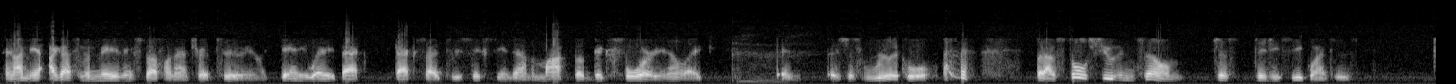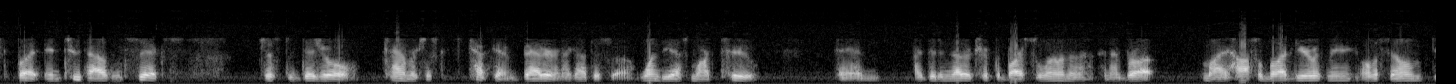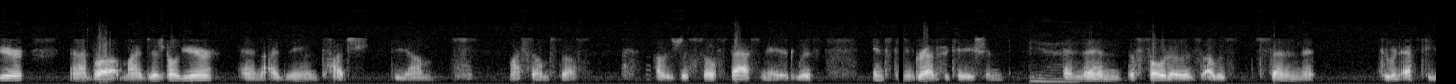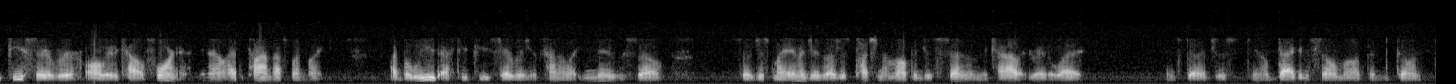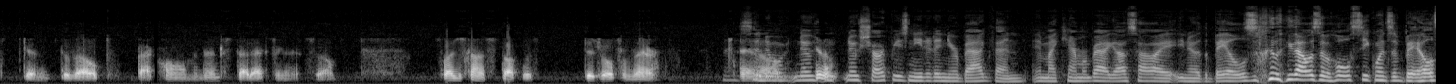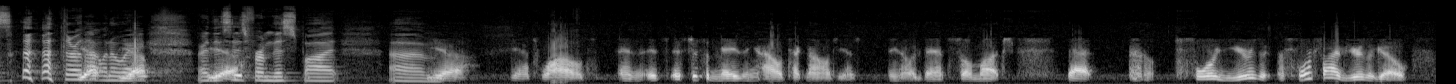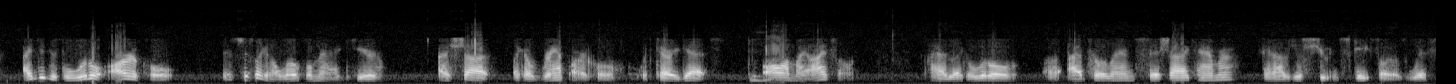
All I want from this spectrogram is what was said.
and I mean, I got some amazing stuff on that trip too. You know, like Danny Way back backside 360 and down the MACBA Big Four. You know, like and it's just really cool. but I was still shooting film, just digi sequences. But in 2006, just to digital cameras just kept getting better, and I got this uh, 1DS Mark II, and I did another trip to Barcelona, and I brought my Hasselblad gear with me, all the film gear, and I brought my digital gear, and I didn't even touch the um, my film stuff. I was just so fascinated with instant gratification. Yeah. And then the photos, I was sending it through an FTP server all the way to California. You know, at the time, that's when like I believe FTP servers are kind of like new. So, so just my images, I was just touching them up and just sending them to Cali right away, instead of just you know bagging film up and going getting developed back home and then start FedExing it. So, so I just kind of stuck with digital from there. So And, no, um, no, you know- no sharpies needed in your bag then. In my camera bag, that's how I, you know, the bales. like that was a whole sequence of bales. Throw Yep, that one away, yep. or this Yeah. is from this spot. Um, Yeah, yeah, it's wild, and it's it's just amazing how technology has you know advanced so much that four years or four or five years ago, I did this little article. It's just like in a local mag here. I shot like a ramp article with Kerry Getz, all on my iPhone. I had like a little uh, iPro lens fisheye camera, and I was just shooting skate photos with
